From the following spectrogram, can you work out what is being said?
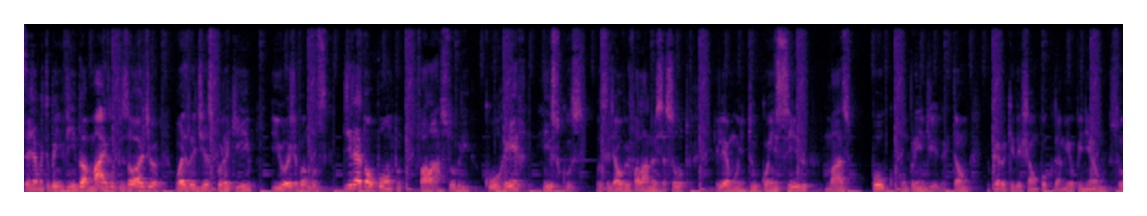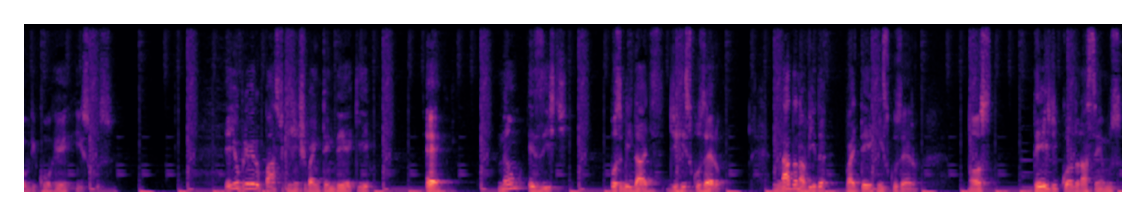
seja muito bem-vindo a mais um episódio. Wesley Dias por aqui e hoje vamos direto ao ponto falar sobre correr riscos. Você já ouviu falar nesse assunto? Ele é muito conhecido, mas pouco compreendido. Então, eu quero aqui deixar um pouco da minha opinião sobre correr riscos. E aí, o primeiro passo que a gente vai entender aqui é: não existe possibilidades de risco zero. Nada na vida vai ter risco zero. Nós desde quando nascemos,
